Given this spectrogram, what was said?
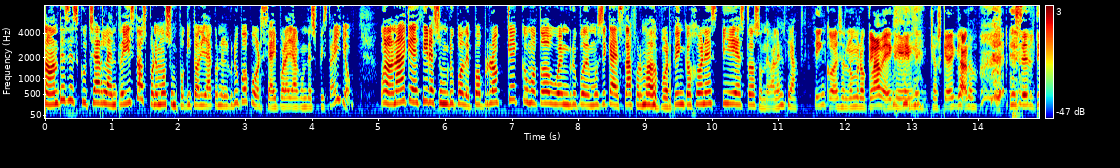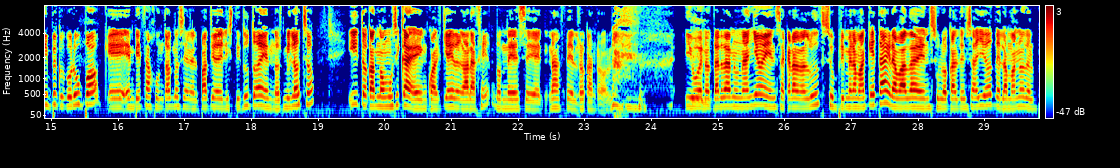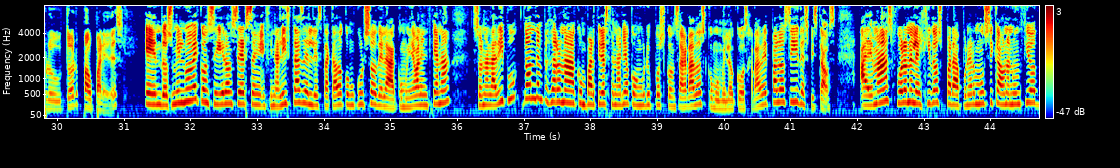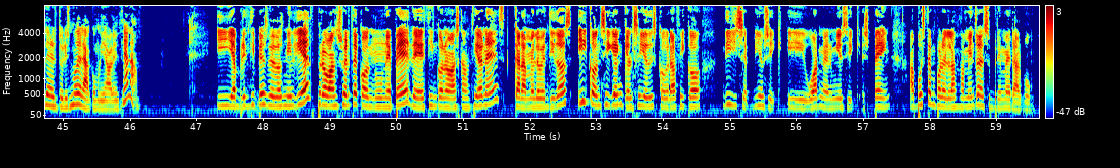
bueno, antes de escuchar la entrevista os ponemos un poquito al día con el grupo por si hay por ahí algún despistadillo. Bueno, nada que decir, es un grupo de pop rock que como todo buen grupo de música está formado por cinco jóvenes y estos son de Valencia. Cinco es el número clave, que, que os quede claro. Es el típico grupo que empieza juntándose en el patio del instituto en 2008 y tocando música en cualquier garaje donde se nace el rock and roll. Y bueno, tardan un año en sacar a la luz su primera maqueta grabada en su local de ensayo de la mano del productor Pau Paredes. En 2009 consiguieron ser semifinalistas del destacado concurso de la Comunidad Valenciana Sona la Dipu, donde empezaron a compartir escenario con grupos consagrados como Melocos, Grave Palos y Despistados. Además, fueron elegidos para poner música a un anuncio del turismo de la Comunidad Valenciana. Y a principios de 2010 proban suerte con un EP de cinco nuevas canciones, Caramelo 22, y consiguen que el sello discográfico Digicep Music y Warner Music Spain apuesten por el lanzamiento de su primer álbum.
